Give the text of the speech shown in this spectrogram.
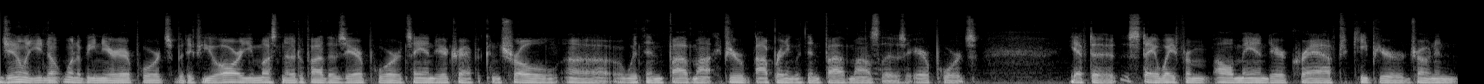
generally you don't want to be near airports, but if you are, you must notify those airports and air traffic control uh, within five miles. If you're operating within five miles of those airports, you have to stay away from all manned aircraft. Keep your drone in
